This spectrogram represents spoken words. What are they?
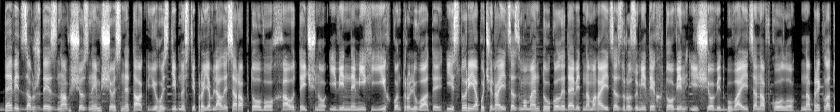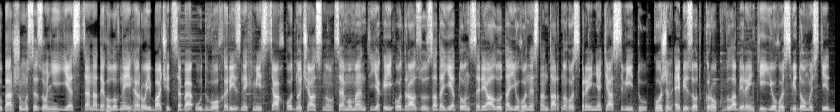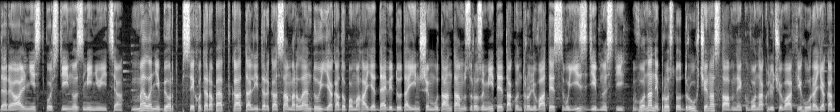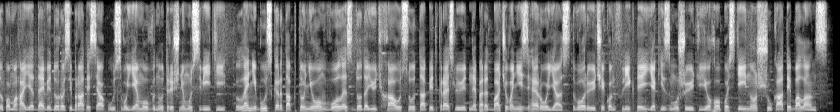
Девід завжди знав, що з ним щось не так. Його здібності проявлялися раптово, хаотично, і він не міг їх контролювати. Історія починається з моменту, коли Девід намагається зрозуміти, хто він і що відбувається навколо. Наприклад, у першому сезоні є сцена, де головний герой бачить себе у двох різних місцях одночасно. Це момент, який одразу задає тон серіалу та його нестандартного сприйняття світу. Кожен епізод крок в лабіринті його свідомості, де реальність постійно змінюється. Мелані Бьорд, психотерапевтка та лідерка Самерленду, яка допомагає Девіду та іншим мутантам зрозуміти та контролювати свої здібності. Вона не просто друг чи наставник, вона ключова фігура, яка допомагає Девіду розібратися у своєму внутрішньому світі. Лені Бускер та Птоніом Волес додають хаосу та підкреслюють непередбачуваність героя, створюючи конфлікти, які змушують його постійно шукати баланс.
